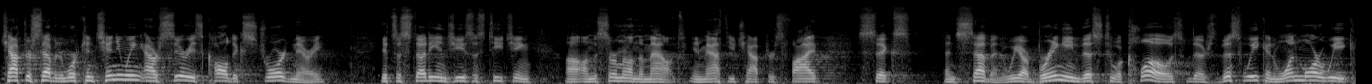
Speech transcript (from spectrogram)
Chapter 7, we're continuing our series called Extraordinary. It's a study in Jesus' teaching uh, on the Sermon on the Mount in Matthew chapters 5, 6, and 7. We are bringing this to a close. There's this week and one more week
